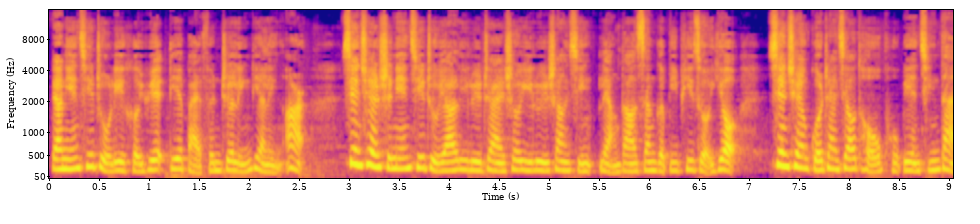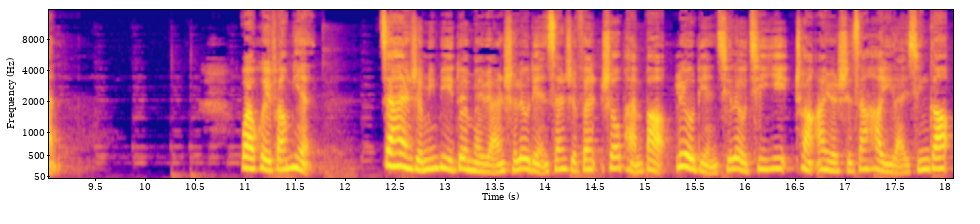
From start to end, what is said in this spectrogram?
两年期主力合约跌百分之零点零二。现券十年期主要利率债收益率上行两到三个 BP 左右，现券国债交投普遍清淡。外汇方面，在岸人民币对美元十六点三十分收盘报六点七六七一，创二月十三号以来新高，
